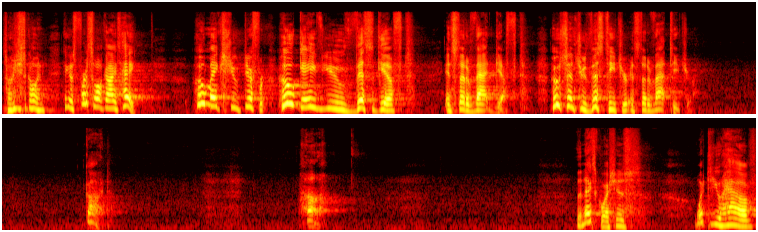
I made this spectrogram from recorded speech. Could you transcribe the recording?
So he's just going, he goes, first of all, guys, hey, who makes you different? Who gave you this gift instead of that gift? Who sent you this teacher instead of that teacher? God. Huh. The next question is what do you have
